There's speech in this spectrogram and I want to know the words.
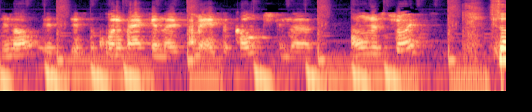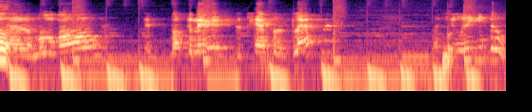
you know, it's it's the quarterback and the I mean, it's the coach and the owner's choice. So to move on. It's. It's the Tampa's blessing. Let's see what he can do.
